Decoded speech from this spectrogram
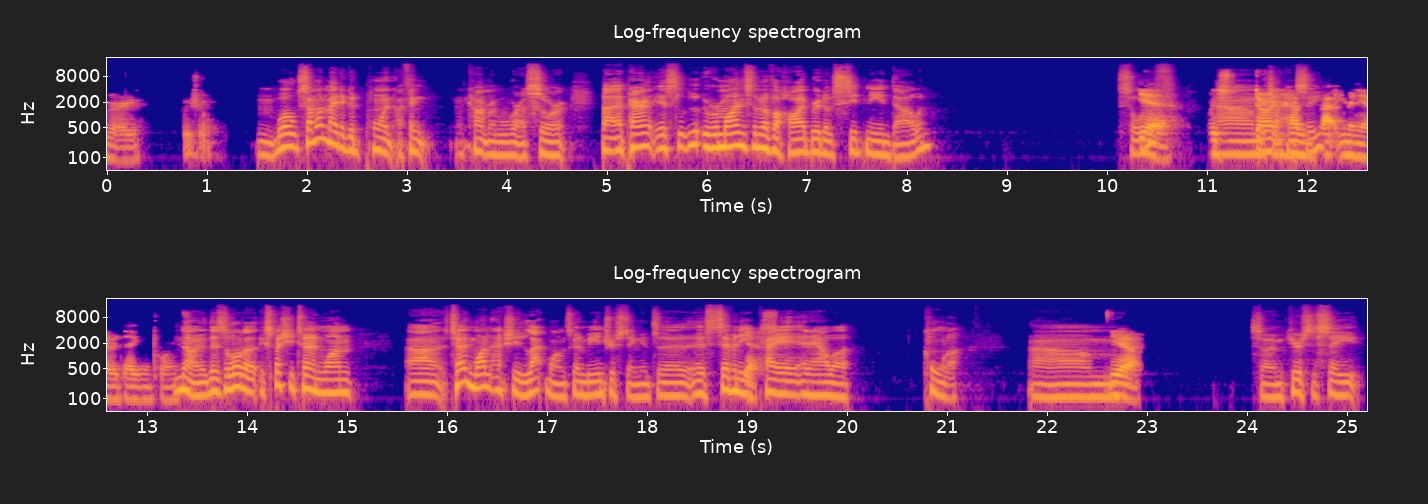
very crucial. Mm, Well, someone made a good point. I think I can't remember where I saw it, but apparently it's, it reminds them of a hybrid of Sydney and Darwin. Sort Yeah, of. which Um, don't can have see. that many overtaking points. No, there's a lot of, especially turn one. Uh, turn one, actually, lap one's going to be interesting. It's a, a 70 Yes. k an hour corner. Um, Yeah, So I'm curious to see.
